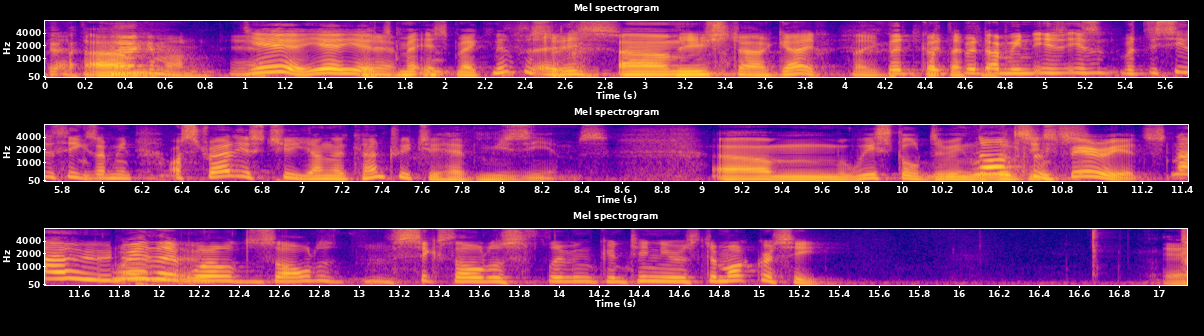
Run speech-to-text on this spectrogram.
The Pergamon. Yeah, yeah, yeah. It's, ma- it's magnificent. It is. Um, the Ishtar Gate. They But, got but, that but I mean, is, isn't, but you see the things. I mean, Australia's too young a country to have museums. Um, we're still doing the lived Nonsense. experience. No, no, we're the no. world's oldest, sixth oldest living continuous democracy. And,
